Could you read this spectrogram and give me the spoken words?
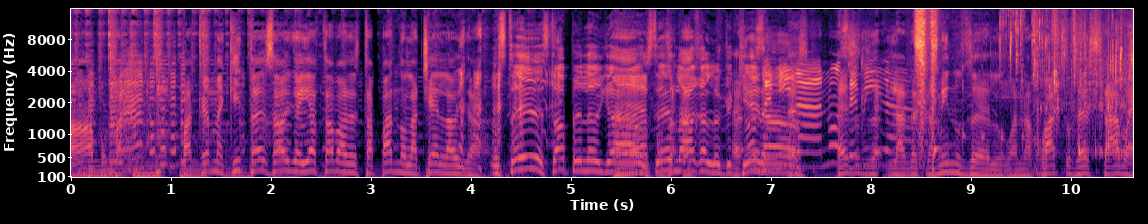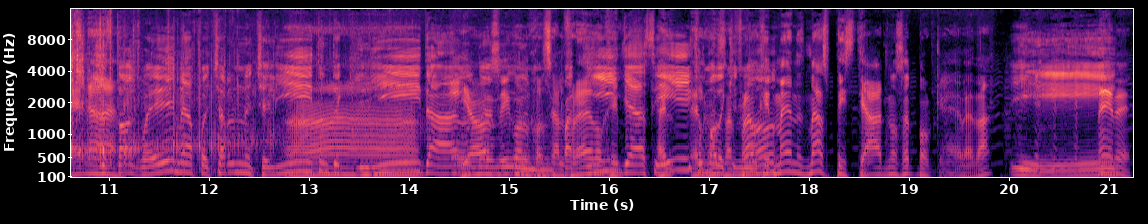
Ah, pues ¿para qué me quita esa? Oiga, ya estaba destapando la chela, oiga. Usted destápela, oiga. Ah, usted pues, la ah, haga lo que no quiera. se mida, no se mida. La de Caminos del Guanajuato, esa está buena. Está buena, para echar una chelita, un tequilita. Ah, Yo una, sigo el José Alfredo. Patilla, sí, el- el como José de que Alfredo no. Jiménez me has pistear, no sé por qué, ¿verdad? Y... Mire,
